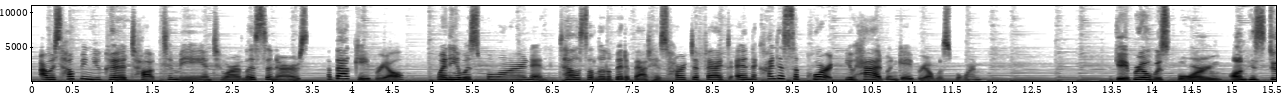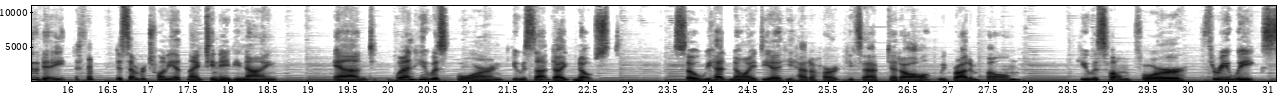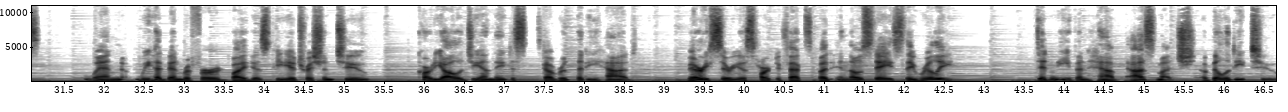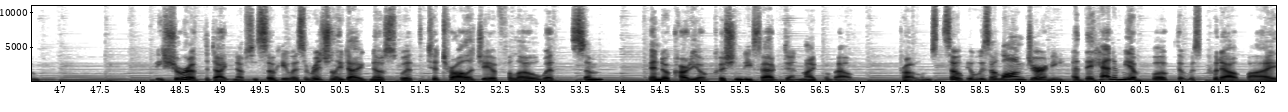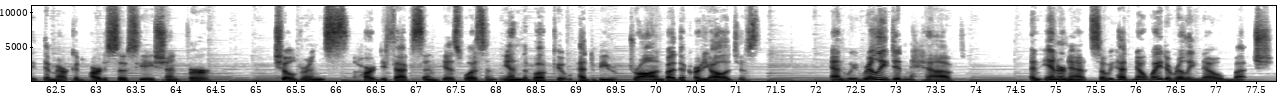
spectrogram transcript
I was hoping you could talk to me and to our listeners about Gabriel when he was born and tell us a little bit about his heart defect and the kind of support you had when Gabriel was born. Gabriel was born on his due date, December 20th, 1989. And when he was born, he was not diagnosed. So we had no idea he had a heart defect at all. We brought him home. He was home for three weeks when we had been referred by his pediatrician to cardiology and they discovered that he had very serious heart defects. But in those days, they really didn't even have as much ability to be sure of the diagnosis. So he was originally diagnosed with tetralogy of Fallot with some endocardial cushion defect and mitral valve problems. So it was a long journey. Uh, they handed me a book that was put out by the American Heart Association for children's heart defects, and his wasn't in the book. It had to be drawn by the cardiologist. And we really didn't have an internet, so we had no way to really know much.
